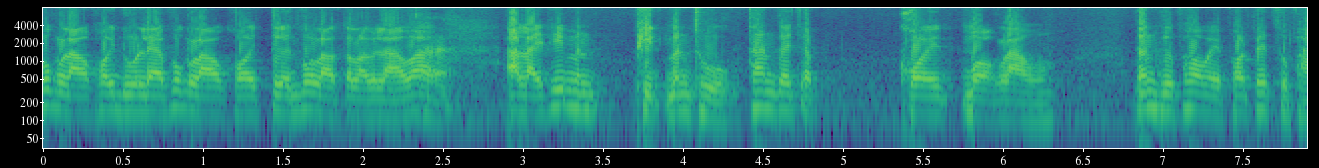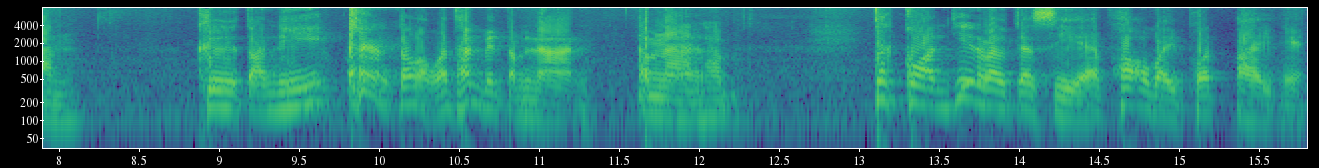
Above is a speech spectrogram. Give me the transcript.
พวกเราคอยดูแลพวกเราคอยเตือนพวกเราตลอดเวลาว่า อะไรที่มันผิดมันถูกท่านก็จะ คอยบอกเรา นั่นคือพ่อไวยพจน์เพชรสุพรรณคือตอนนี้ ต้องบอกว่าท่านเป็นตำนานตำนานครับ แต่ก่อนที่เราจะเสียพ่อไวยพจน์ไปเนี่ย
